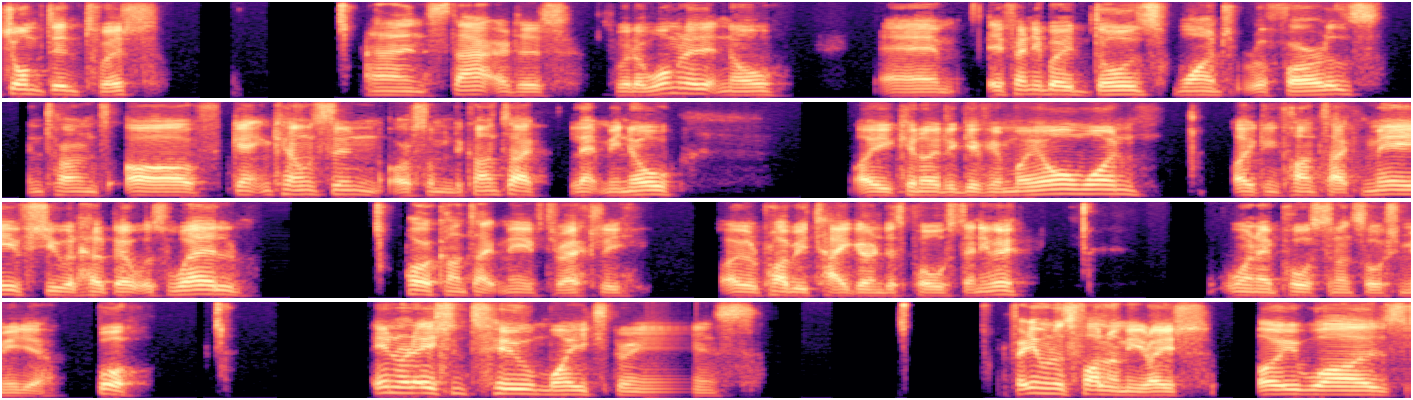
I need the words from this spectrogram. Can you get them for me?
jumped into it and started it with a woman I didn't know, um, if anybody does want referrals in terms of getting counseling or somebody to contact, let me know. I can either give you my own one, I can contact Maeve, she will help out as well, or contact Maeve directly. I will probably tag her in this post anyway when I post it on social media. But in relation to my experience, if anyone who's following me, right, I was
